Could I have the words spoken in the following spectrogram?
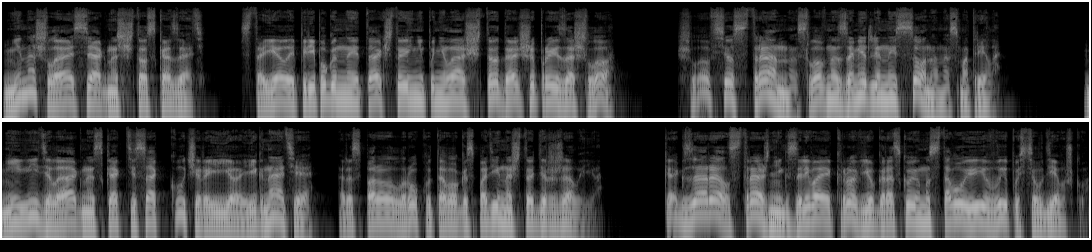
Не нашлась Агнес, что сказать. Стояла перепуганная так, что и не поняла, что дальше произошло. Шло все странно, словно замедленный сон она смотрела. Не видела Агнес, как тесак кучера ее, Игнатия, распорол руку того господина, что держал ее. Как заорал стражник, заливая кровью городскую мостовую, и выпустил девушку.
